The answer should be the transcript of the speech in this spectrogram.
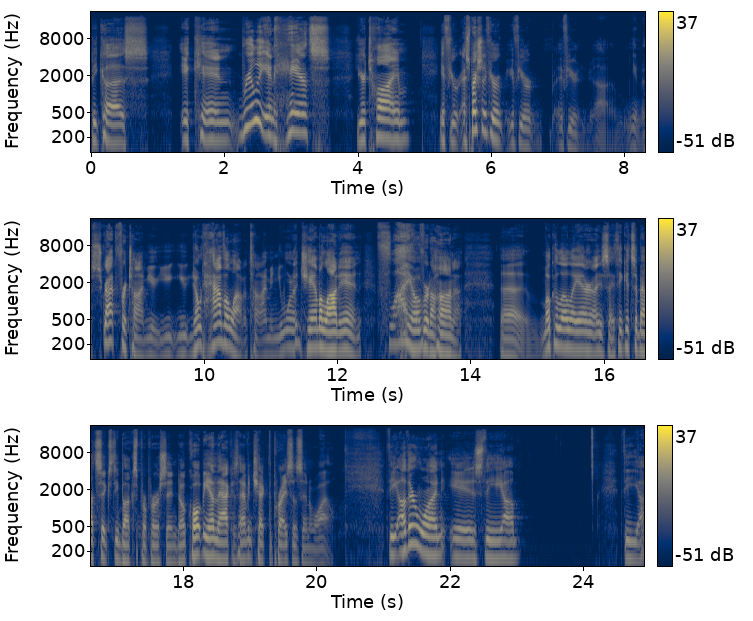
because it can really enhance your time if you're, especially if you're, if you're if you're uh, you know scrapped for time, you, you you don't have a lot of time and you want to jam a lot in, fly over to Hana. Uh, Mokulele Airlines, I think it's about 60 bucks per person. Don't quote me on that because I haven't checked the prices in a while. The other one is the um, the uh,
